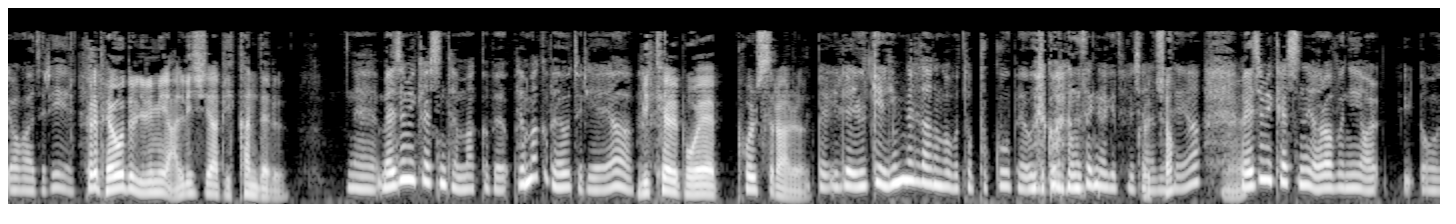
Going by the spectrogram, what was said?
영화들이. 그래 배우들 이름이 알리시아 비칸데르, 네, 매즈 미켈슨 덴마크 배우, 덴마크 배우들이에요. 미켈 보에 폴스라르. 그러니까 이게 읽기 힘들다는 것부터 북구 배우일 거라는 생각이 들지 그렇죠. 않으세요? 네. 매즈 미켈슨은 여러분이 얼- 어,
